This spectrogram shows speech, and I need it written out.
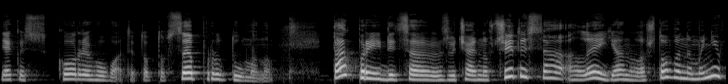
якось коригувати. Тобто все продумано. Так, прийдеться, звичайно, вчитися, але я налаштована. Мені, в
